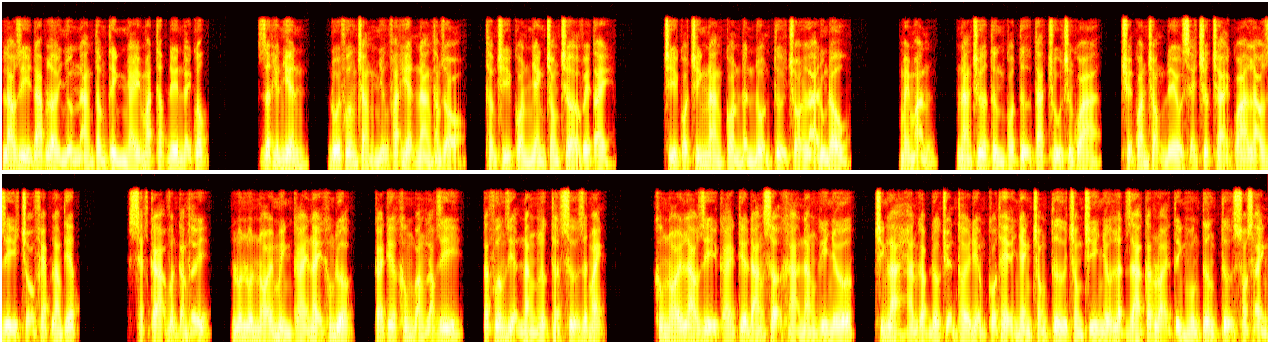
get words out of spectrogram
Lao gì đáp lời nhường nàng tâm tình nháy mắt thấp đến đáy cốc. Rất hiển nhiên, đối phương chẳng những phát hiện nàng thăm dò, thậm chí còn nhanh chóng trở về tay. Chỉ có chính nàng còn đần độn tự cho là đúng đâu. May mắn, nàng chưa từng có tự tác chủ trương qua, chuyện quan trọng đều sẽ trước trải qua lào gì cho phép làm tiếp. Xét cả vẫn cảm thấy, luôn luôn nói mình cái này không được cái kia không bằng lão gì các phương diện năng lực thật sự rất mạnh. Không nói lão gì cái kia đáng sợ khả năng ghi nhớ chính là hắn gặp được chuyện thời điểm có thể nhanh chóng từ trong trí nhớ lật ra các loại tình huống tương tự so sánh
